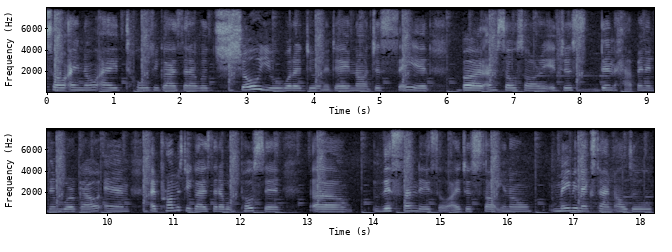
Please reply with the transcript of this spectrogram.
So I know I told you guys that I would show you what I do in a day, not just say it, but I'm so sorry. It just didn't happen. It didn't work out, and I promised you guys that I would post it uh, this Sunday. So I just thought, you know, maybe next time I'll do.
